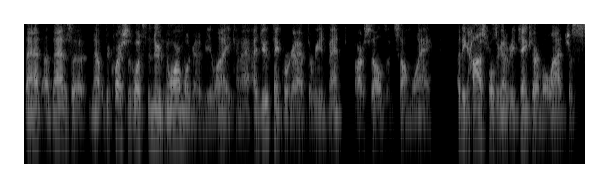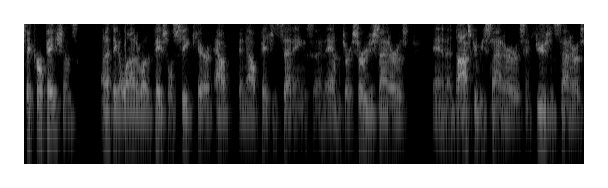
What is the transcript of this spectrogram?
that uh, that is a now the question is what's the new normal going to be like? And I, I do think we're going to have to reinvent ourselves in some way. I think hospitals are going to be taking care of a lot just sicker patients, and I think a lot of other patients will seek care in out in outpatient settings and ambulatory surgery centers and endoscopy centers, infusion centers,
